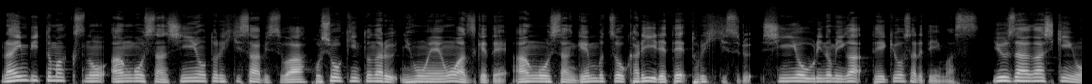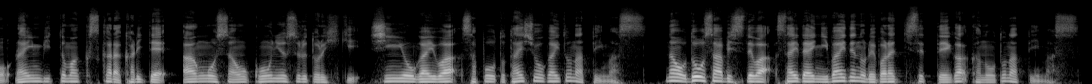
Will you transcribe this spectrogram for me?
LINE ビットマックスの暗号資産信用取引サービスは保証金となる日本円を預けて暗号資産現物を借り入れて取引する信用売りのみが提供されています。ユーザーが資金を LINE ビットマックスから借りて暗号資産を購入する取引、信用買いはサポート対象外となっています。なお、同サービスでは最大2倍でのレバレッジ設定が可能となっています。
